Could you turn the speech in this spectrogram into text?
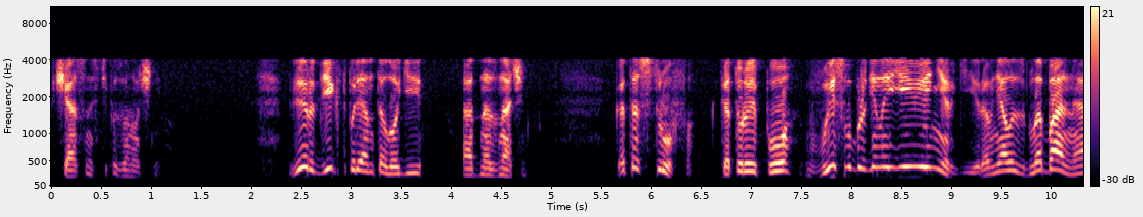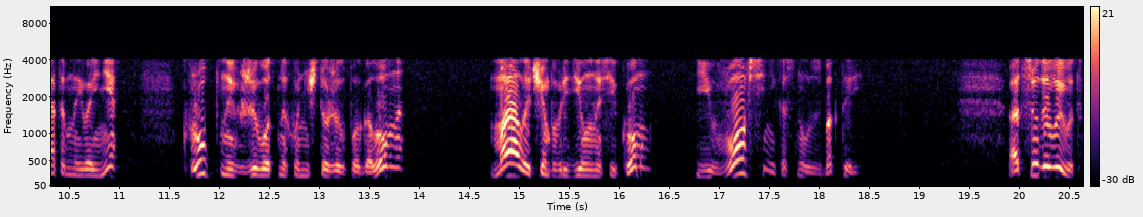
в частности позвоночные. Вердикт палеонтологии однозначен. Катастрофа, которая по высвобожденной ею энергии равнялась глобальной атомной войне, крупных животных уничтожил поголовно, мало чем повредила насекомым и вовсе не коснулась бактерий. Отсюда вывод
